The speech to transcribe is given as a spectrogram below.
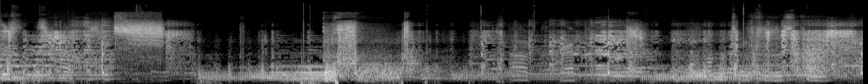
This is how epic. Oh crap. I'm gonna take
